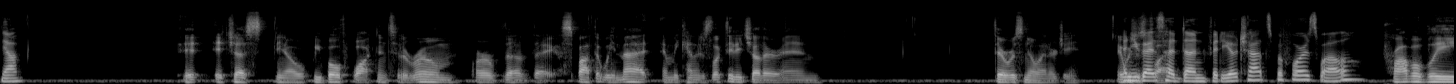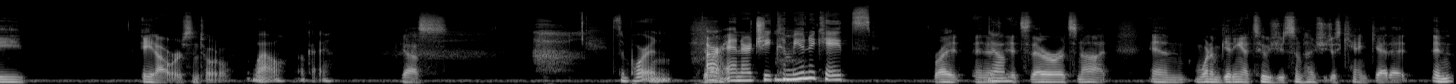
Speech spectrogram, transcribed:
Yeah. It, it just, you know, we both walked into the room or the, the spot that we met and we kind of just looked at each other and there was no energy. It and was you guys flat. had done video chats before as well? probably eight hours in total. Wow. Okay. Yes. It's important. Our energy Mhm. communicates. Right and it- it's there or it's not and what i'm getting at too is you sometimes you just can't get it and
